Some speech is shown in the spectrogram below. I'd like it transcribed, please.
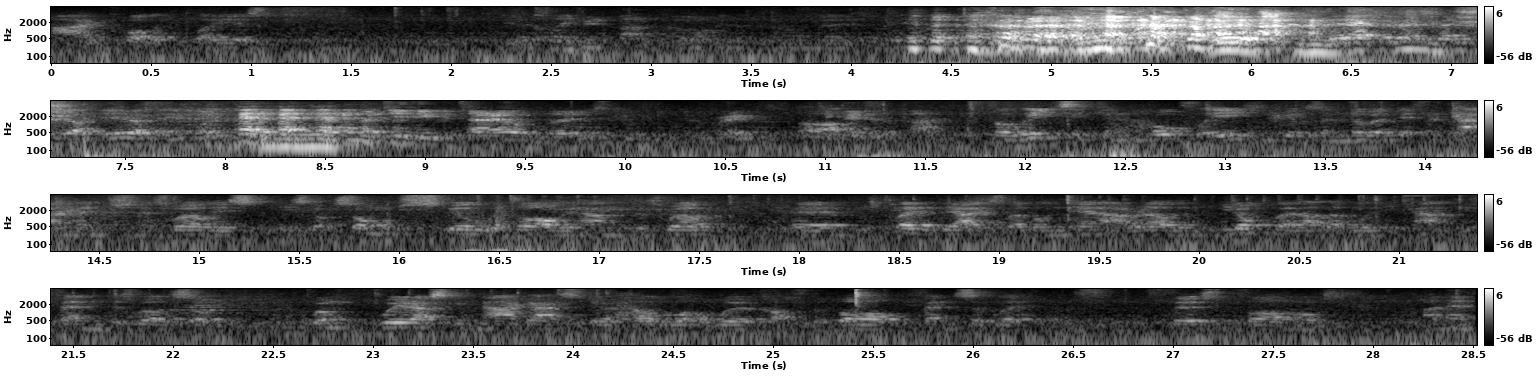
high quality players. The. What do you think the Oh. to the back? For Leeds, he can hopefully he can give us another different dimension as well. He's, he's got so much skill with ball in hand as well. Um, he's played at the highest level in the NRL, and you don't play at that level if you can't defend as well. So when we're asking our guys to do a hell of a lot of work off the ball defensively, first and foremost, and then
